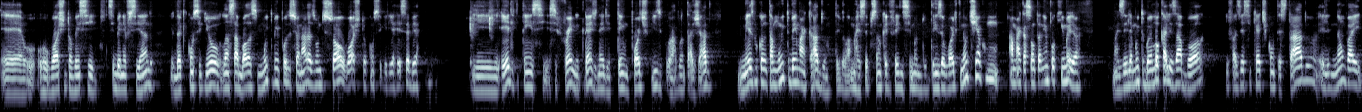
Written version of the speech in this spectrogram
É, o, o, Washington vem se, se beneficiando. E o Duck conseguiu lançar bolas muito bem posicionadas, onde só o Washington conseguiria receber. E ele que tem esse, esse frame grande, né, ele tem um porte físico avantajado, mesmo quando está muito bem marcado, teve lá uma recepção que ele fez em cima do Denzel Ward, que não tinha como a marcação tá nem um pouquinho melhor. Mas ele é muito bom em localizar a bola e fazer esse catch contestado, ele não vai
